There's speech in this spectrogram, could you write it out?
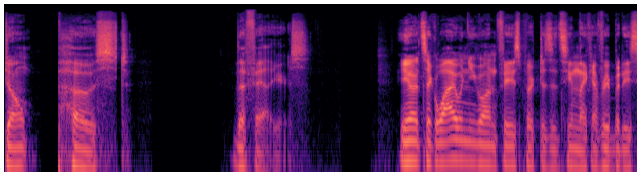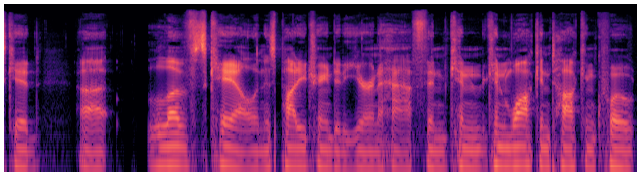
don't post the failures. You know, it's like why when you go on Facebook does it seem like everybody's kid uh, loves kale and is potty trained at a year and a half and can can walk and talk and quote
